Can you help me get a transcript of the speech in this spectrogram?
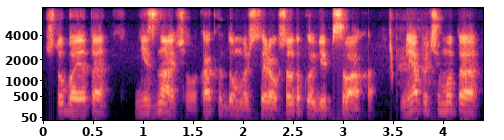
что бы это ни значило. Как ты думаешь, Серег, что такое вип-сваха? У меня почему-то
